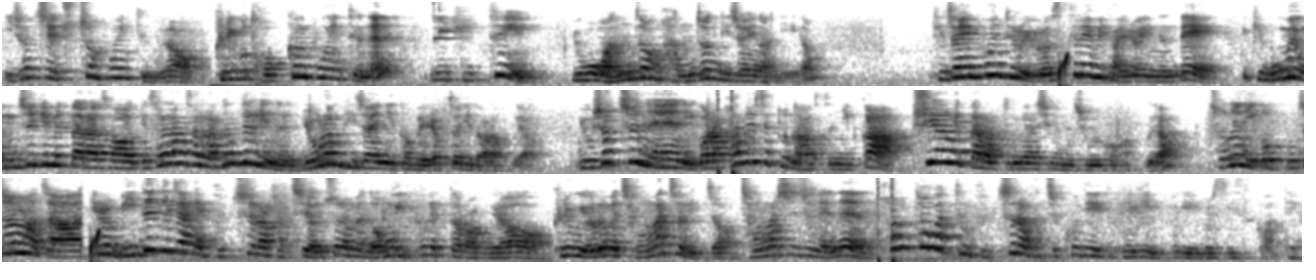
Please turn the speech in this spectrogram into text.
이 셔츠의 추천 포인트고요. 그리고 더 큰 포인트는 이 뒤트임. 이거 완전 반전 디자인 아니에요? 디자인 포인트로 이런 strap이 달려있는데 이렇게 몸의 움직임에 따라서 이렇게 살랑살랑 흔들리는 이런 디자인이 더 매력적이더라고요. 이 셔츠는 이거랑 하늘색도 나왔으니까 취향에 따라 구매하시면 좋을 것 같고요. 저는 이거 보자마자 이런 mid 기장의 부츠랑 같이 연출하면 너무 이쁘겠더라고요. 그리고 여름에 장마철 있죠? 장마 시즌에는 헌터 같은 부츠랑 같이 코디해도 되게 이쁘게 입을 수 있을 것 같아요.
